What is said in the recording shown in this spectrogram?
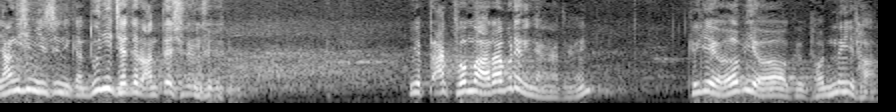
양심이 있으니까 눈이 제대로 안 떠시는 거예요. 이게 딱 보면 알아버려, 그냥 아주. 그게 업이요. 그 본능이라.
